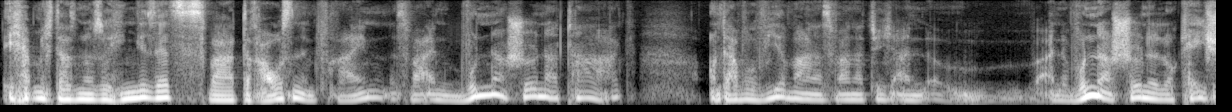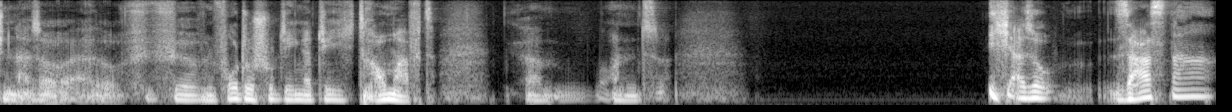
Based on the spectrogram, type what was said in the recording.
ich habe mich da nur so hingesetzt. Es war draußen im Freien. Es war ein wunderschöner Tag. Und da, wo wir waren, es war natürlich ein, eine wunderschöne Location. Also, also für ein Fotoshooting natürlich traumhaft. Ähm, und ich also saß da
